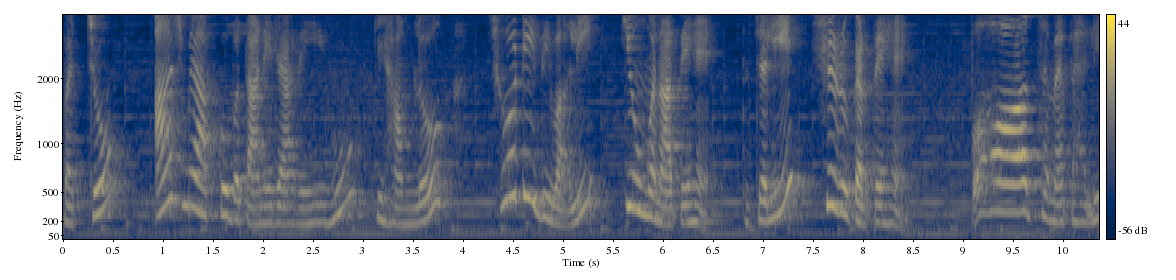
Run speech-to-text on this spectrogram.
बच्चों, आज मैं आपको बताने जा रही हूँ कि हम लोग छोटी दिवाली क्यों मनाते हैं। तो चलिए शुरू करते हैं। बहुत समय पहले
